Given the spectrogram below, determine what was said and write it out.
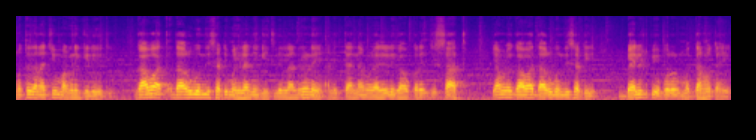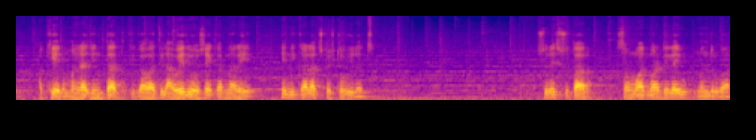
मतदानाची मागणी केली होती. गावात दारूबंदीसाठी महिलांनी घेतलेला निर्णय आणि त्यांना मिळालेली गावकऱ्यांची साथ यामुळे गावात दारूबंदीसाठी बॅलेट पेपरवर मतदान होत आहे. अखेर महिला जिंकतात की गावातील अवैध व्यवसाय करणारे हे निकालात स्पष्ट होईलच. सुरेश सुतार संवाद मराठी लाईव्ह नंदुरबार.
